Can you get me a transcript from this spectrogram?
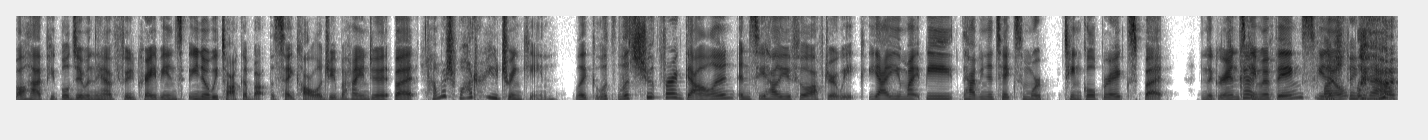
I'll have people do when they have food cravings. You know, we talk about the psychology behind it, but how much water are you drinking? Like let's let's shoot for a gallon and see how you feel after a week. Yeah, you might be having to take some more tinkle breaks, but in the grand Good. scheme of things, you Flush know, things out.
